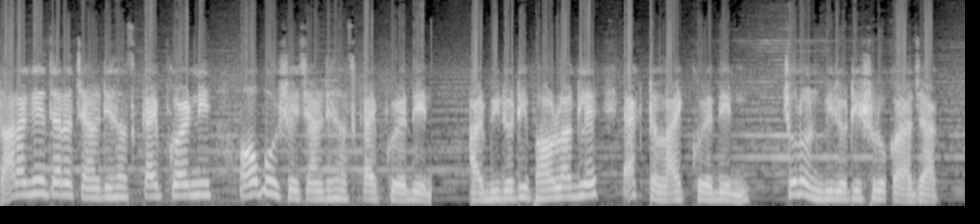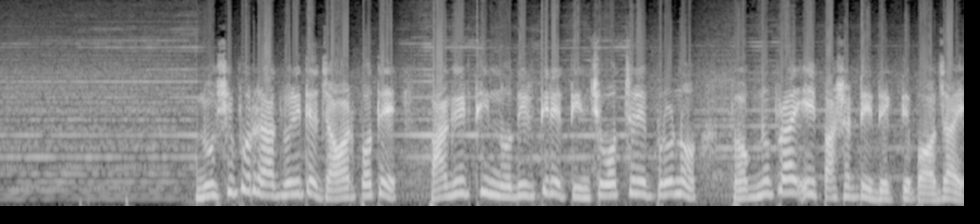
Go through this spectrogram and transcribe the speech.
তার আগে যারা চ্যানেলটি সাবস্ক্রাইব করেননি, অবশ্যই চ্যানেলটি সাবস্ক্রাইব করে দিন। আর ভিডিওটি ভালো লাগলে একটা লাইক করে দিন। চলুন ভিডিওটি শুরু করা যাক। নসিপুর রাজবাড়িতে যাওয়ার পথে ভাগীরথী নদীর তীরে তিনশো বছরের পুরনো ভগ্নপ্রায় এই প্রাসাদটি দেখতে পাওয়া যায়।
